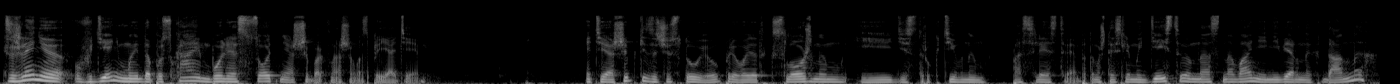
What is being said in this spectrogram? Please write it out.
К сожалению, в день мы допускаем более сотни ошибок в нашем восприятии. Эти ошибки зачастую приводят к сложным и деструктивным последствиям, потому что если мы действуем на основании неверных данных,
